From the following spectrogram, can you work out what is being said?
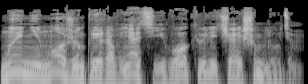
мы не можем приравнять его к величайшим людям.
